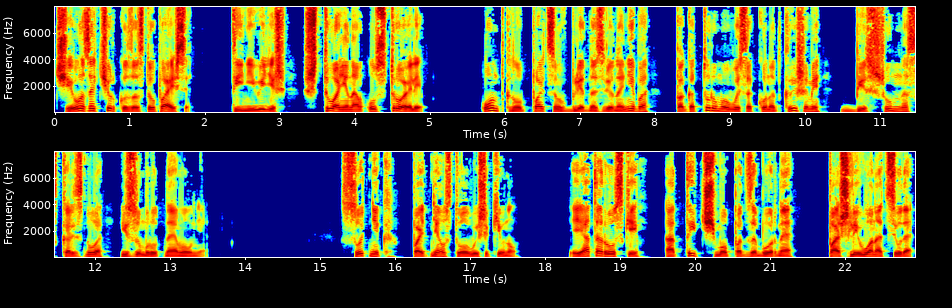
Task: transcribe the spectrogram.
Чего за чурку заступаешься? Ты не видишь, что они нам устроили?» Он ткнул пальцем в бледно-зеленое небо, по которому высоко над крышами бесшумно скользнула изумрудная молния. Сотник поднял ствол выше, кивнул. «Я-то русский, а ты чмо подзаборное. Пошли вон отсюда!»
